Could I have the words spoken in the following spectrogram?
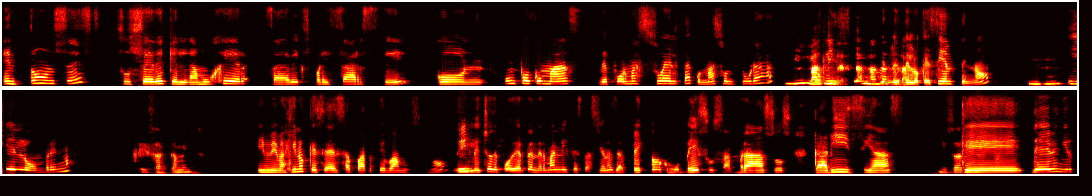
Entonces, sucede que la mujer sabe expresarse con un poco más de forma suelta, con más soltura. Más libertad, más de, de, lo que siente, ¿no? Y el hombre no. Exactamente. Y me imagino que sea esa parte vamos, ¿no? El hecho de poder tener manifestaciones de afecto como besos, abrazos, caricias, que deben ir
